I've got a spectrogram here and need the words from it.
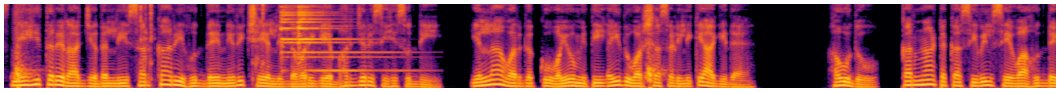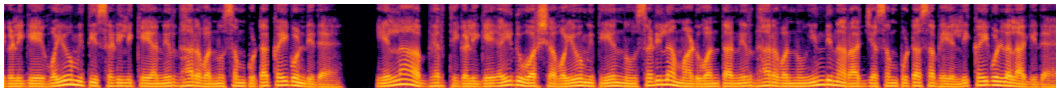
ಸ್ನೇಹಿತರೆ, ರಾಜ್ಯದಲ್ಲಿ ಸರ್ಕಾರಿ ಹುದ್ದೆ ನಿರೀಕ್ಷೆಯಲ್ಲಿದ್ದವರಿಗೆ ಭರ್ಜರಿ ಸಿಹಿ ಸುದ್ದಿ. ಎಲ್ಲಾ ವರ್ಗಕ್ಕೂ ವಯೋಮಿತಿ ಐದು ವರ್ಷ ಸಡಿಲಿಕೆ ಆಗಿದೆ. ಹೌದು, ಕರ್ನಾಟಕ ಸಿವಿಲ್ ಸೇವಾ ಹುದ್ದೆಗಳಿಗೆ ವಯೋಮಿತಿ ಸಡಿಲಿಕೆಯ ನಿರ್ಧಾರವನ್ನು ಸಂಪುಟ ಕೈಗೊಂಡಿದೆ. ಎಲ್ಲಾ ಅಭ್ಯರ್ಥಿಗಳಿಗೆ ಐದು ವರ್ಷ ವಯೋಮಿತಿಯನ್ನು ಸಡಿಲ ಮಾಡುವಂತ ನಿರ್ಧಾರವನ್ನು ಇಂದಿನ ರಾಜ್ಯ ಸಂಪುಟ ಸಭೆಯಲ್ಲಿ ಕೈಗೊಳ್ಳಲಾಗಿದೆ.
